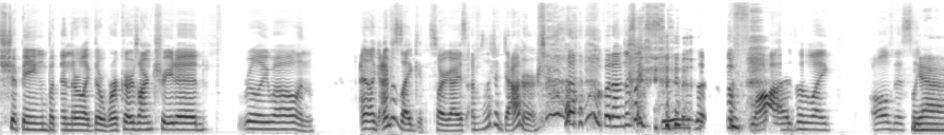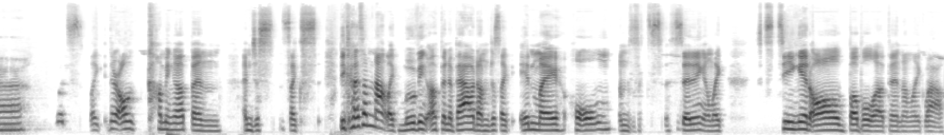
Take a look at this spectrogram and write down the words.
shipping, but then they're like their workers aren't treated really well and and like I'm just like sorry guys, I'm such a downer. but I'm just like seeing the, the flaws of like all this like yeah. what's like they're all coming up and and just it's like because I'm not like moving up and about, I'm just like in my home. I'm just like sitting. I'm like seeing it all bubble up, and I'm like, wow,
